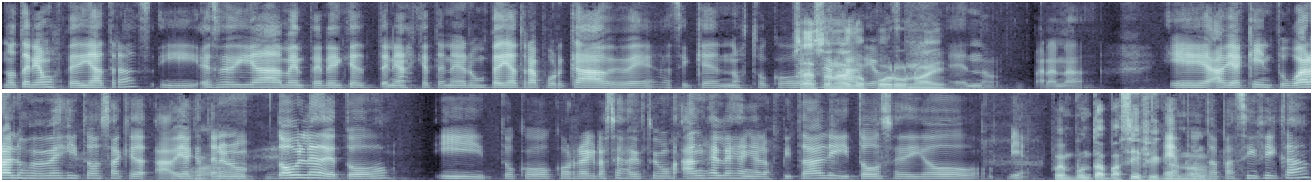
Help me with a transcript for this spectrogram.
No teníamos pediatras y ese día me enteré que tenías que tener un pediatra por cada bebé, así que nos tocó... O sea, a dos por uno ahí. Eh, no, para nada. Eh, había que intubar a los bebés y todo, o sea que había que Wow. tener un doble de todo y tocó correr, gracias a Dios tuvimos ángeles en el hospital y todo se dio bien. Fue en Punta Pacífica, en ¿no? Punta Pacífica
